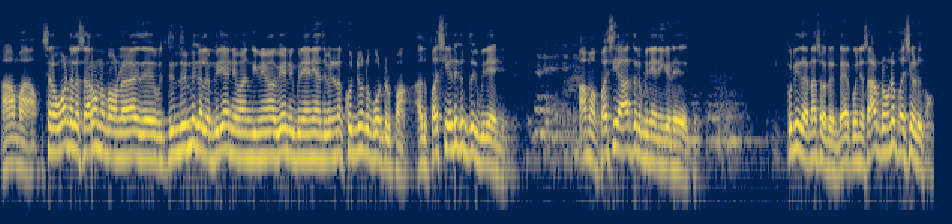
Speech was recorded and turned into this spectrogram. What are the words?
ஆமாம் சில ஹோட்டலில் சரவண நம்ம இது திண்டுக்கல்ல பிரியாணி வாங்கினியோ வேணி பிரியாணி அந்த பிரியாணி கொஞ்சோண்டு போட்டிருப்பான். அது பசி எடுக்கிறதுக்கு பிரியாணி. ஆமாம் பசி ஆத்திர பிரியாணி கிடையாது. புரியுதா? என்ன சொல்கிறேன் கொஞ்சம் சாப்பிட்ட உடனே பசி எடுக்கும்.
